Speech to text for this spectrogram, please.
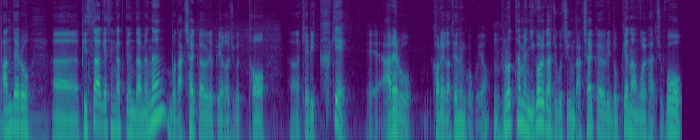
반대로 어, 비싸게 생각된다면은 뭐 낙찰가율에 비해 가지고 더 어, 갭이 크게 예, 아래로 거래가 되는 거고요. 그렇다면 이걸 가지고 지금 낙찰가율이 높게 나온 걸 가지고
